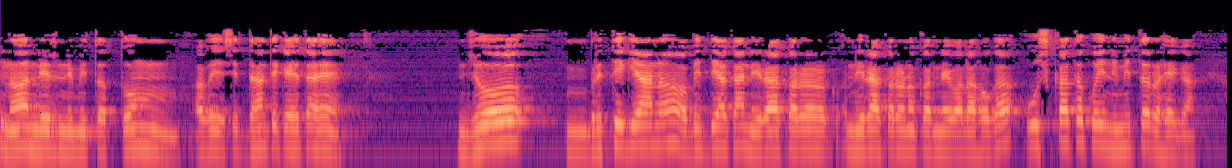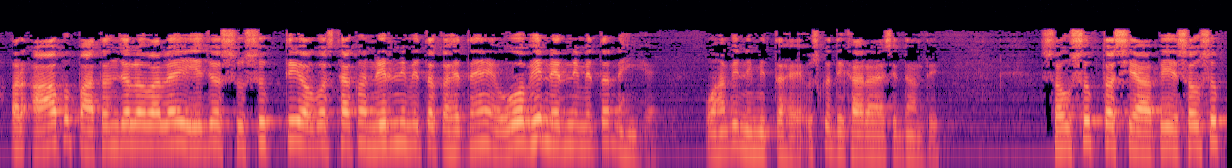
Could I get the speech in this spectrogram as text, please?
न निर्निमित्व अभी सिद्धांत कहता है, जो वृत्ति ज्ञान अविद्या का निराकरण निराकरण करने वाला होगा, उसका तो कोई निमित्त रहेगा। और आप पातंजल वाले ये जो सुसुप्ति अवस्था को निर्निमित कहते हैं, वो भी निर्निमित नहीं है। वहाँ भी निमित्त है, उसको दिखा रहा है सिद्धांति। सौसुप्त सौसुप्त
